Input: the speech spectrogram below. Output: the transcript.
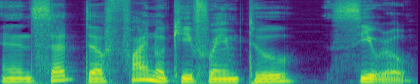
and set the final keyframe to 0.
